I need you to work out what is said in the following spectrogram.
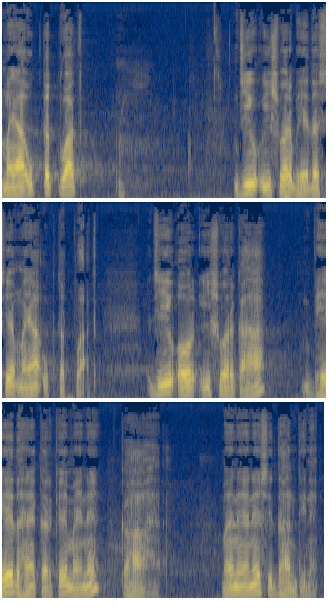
मया उक्तत्वात्। जीव ईश्वर भेदस्य मया उक्तत्वात्। जीव और ईश्वर का भेद है करके मैंने कहा है। मैंने यानी सिद्धांति ने।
